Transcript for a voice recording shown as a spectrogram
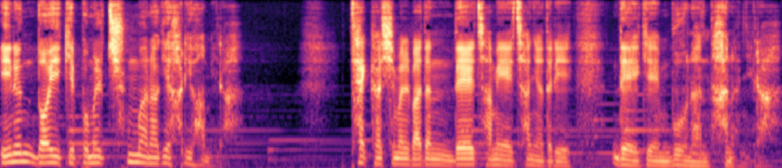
이는 너희 기쁨을 충만하게 하려 함이라. 택하심을 받은 내 자매의 자녀들이 내게 무난하느니라.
